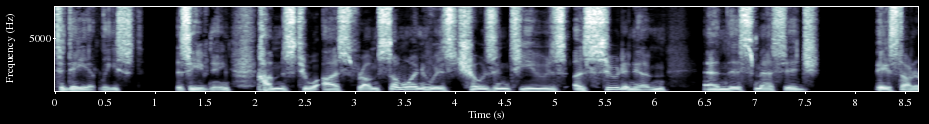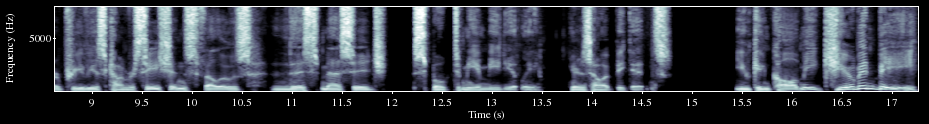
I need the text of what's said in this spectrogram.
today at least, this evening, comes to us from someone who has chosen to use a pseudonym. And this message, based on our previous conversations, fellows, this message spoke to me immediately. Here's how it begins. You can call me Cuban B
